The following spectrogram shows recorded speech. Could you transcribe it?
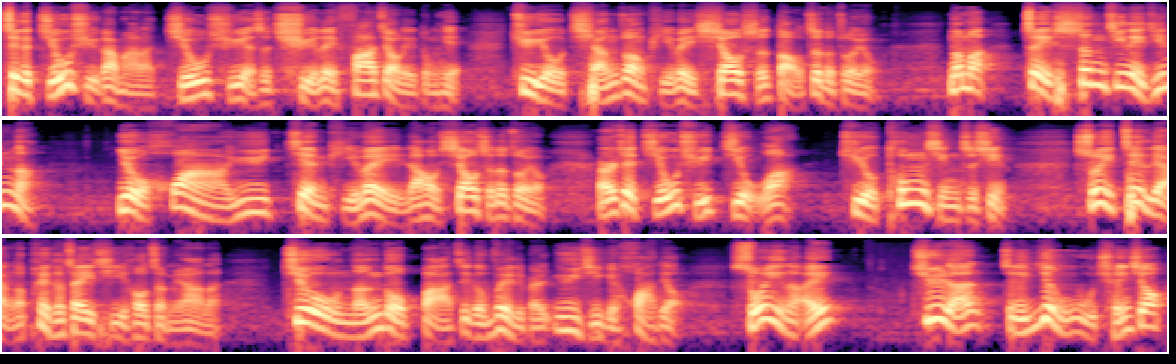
这个酒曲干嘛呢？酒曲也是曲类发酵类东西，具有强壮脾胃、消食导滞的作用。那么这生鸡内金呢，又化瘀健脾胃，然后消食的作用。而且九曲酒啊。具有通行之性，所以这两个配合在一起以后怎么样呢？就能够把这个胃里边淤积给化掉。所以呢，哎，居然这个硬物全消，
